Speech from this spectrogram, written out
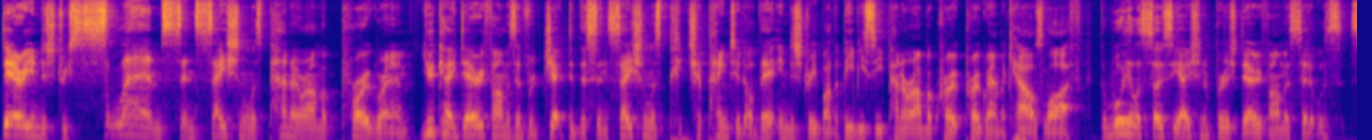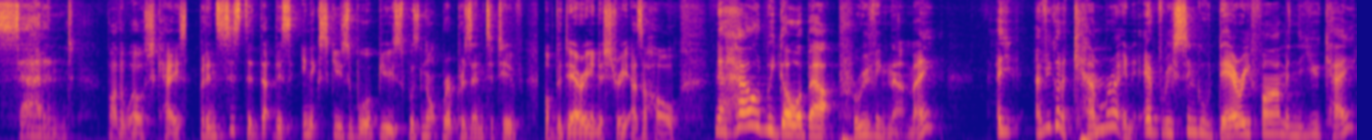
Dairy industry slams sensationalist panorama program. UK dairy farmers have rejected the sensationalist picture painted of their industry by the BBC panorama program A Cow's Life. The Royal Association of British Dairy Farmers said it was saddened by the Welsh case, but insisted that this inexcusable abuse was not representative of the dairy industry as a whole. Now, how would we go about proving that, mate? You, have you got a camera in every single dairy farm in the UK?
